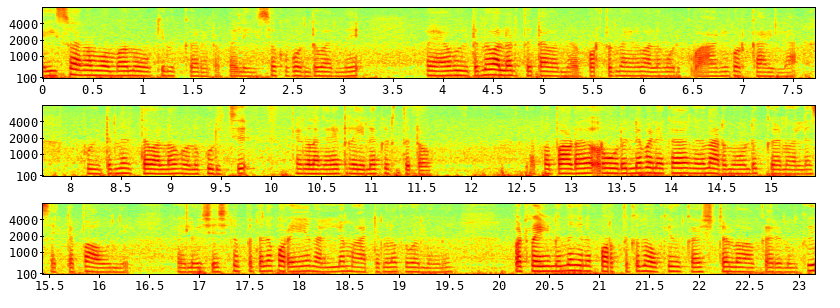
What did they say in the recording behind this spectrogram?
ലേസ് വാങ്ങാൻ പോകുമ്പോൾ നോക്കി നിൽക്കുകയാണ് കേട്ടോ അപ്പോൾ ലേസൊക്കെ കൊണ്ടുവന്ന് അപ്പോൾ ഞാൻ വീട്ടിൽ നിന്ന് വെള്ളം എടുത്തിട്ടാണ് വന്നത്. പുറത്തുനിന്ന് അങ്ങനെ വെള്ളം കൊടു വാങ്ങി കൊടുക്കാറില്ല. വീട്ടിൽ നിന്ന് എടുത്ത വെള്ളം വെള്ളം കുടിച്ച് ഞങ്ങളങ്ങനെ ട്രെയിനൊക്കെ എടുത്തിട്ടോ. അപ്പോൾ ഇപ്പോൾ അവിടെ റോഡിന്റെ പണിയൊക്കെ അങ്ങനെ നടന്നുകൊണ്ട് നിൽക്കുകയാണ്. നല്ല സെറ്റപ്പ് ആവുഞ്ഞ് റെയിൽവേ സ്റ്റേഷൻ ഇപ്പം തന്നെ കുറേ നല്ല മാറ്റങ്ങളൊക്കെ വന്നാണ്. അപ്പോൾ ട്രെയിനിൽ നിന്ന് ഇങ്ങനെ പുറത്തേക്ക് നോക്കി നിൽക്കാൻ ഇഷ്ടമുള്ള ആൾക്കാരാണ്. എനിക്ക്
